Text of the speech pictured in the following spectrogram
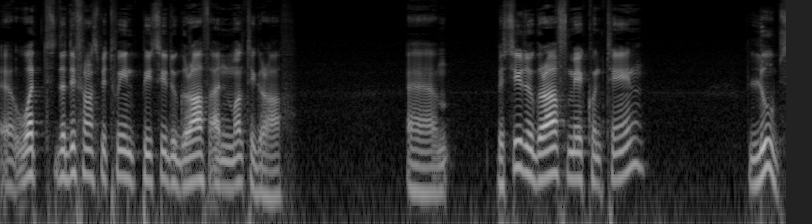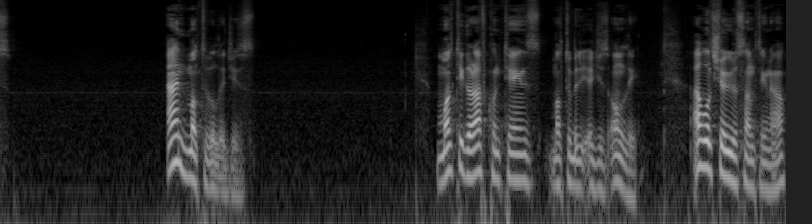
uh, what's the difference between pseudograph and multigraph? Um, pseudograph may contain loops and multiple edges. Multigraph contains multiple edges only. I will show you something now.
